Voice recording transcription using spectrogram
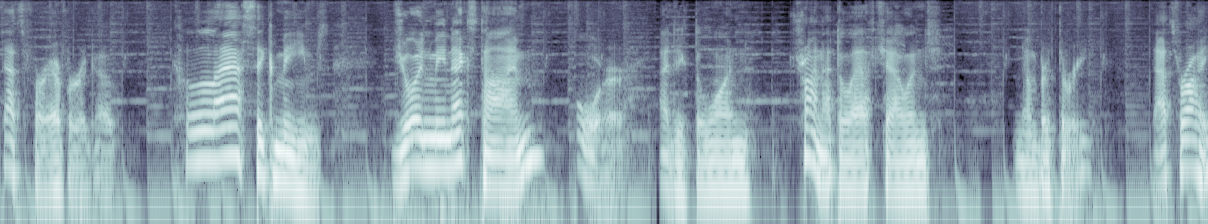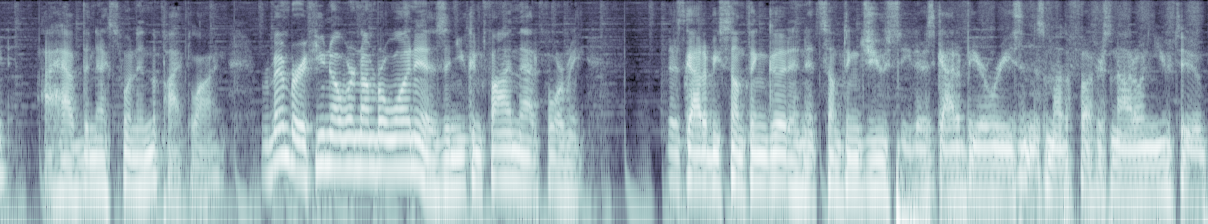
that's forever ago. Classic memes. Join me next time for Adik the One Try Not to Laugh Challenge number three. That's right, I have the next one in the pipeline. Remember, if you know where number one is and you can find that for me, there's got to be something good in it, something juicy. There's got to be a reason this motherfucker's not on YouTube.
